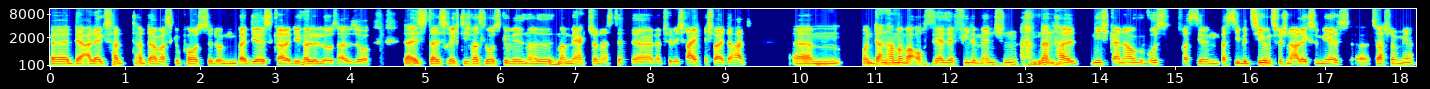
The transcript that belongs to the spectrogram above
äh, der Alex hat, hat da was gepostet und bei dir ist gerade die Hölle los. Also da ist, da ist richtig was los gewesen. Also man merkt schon, dass der natürlich Reichweite hat. Ähm, und dann haben aber auch sehr, sehr viele Menschen, haben dann halt nicht genau gewusst, was die, was die Beziehung zwischen Alex und mir ist, äh, Sascha und mir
